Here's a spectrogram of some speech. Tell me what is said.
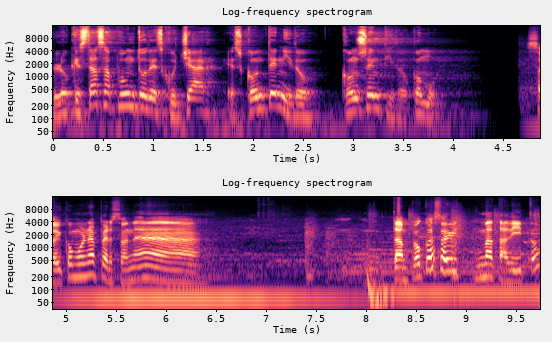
Lo que estás a punto de escuchar es contenido con sentido común. Soy como una persona... Tampoco soy matadito,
